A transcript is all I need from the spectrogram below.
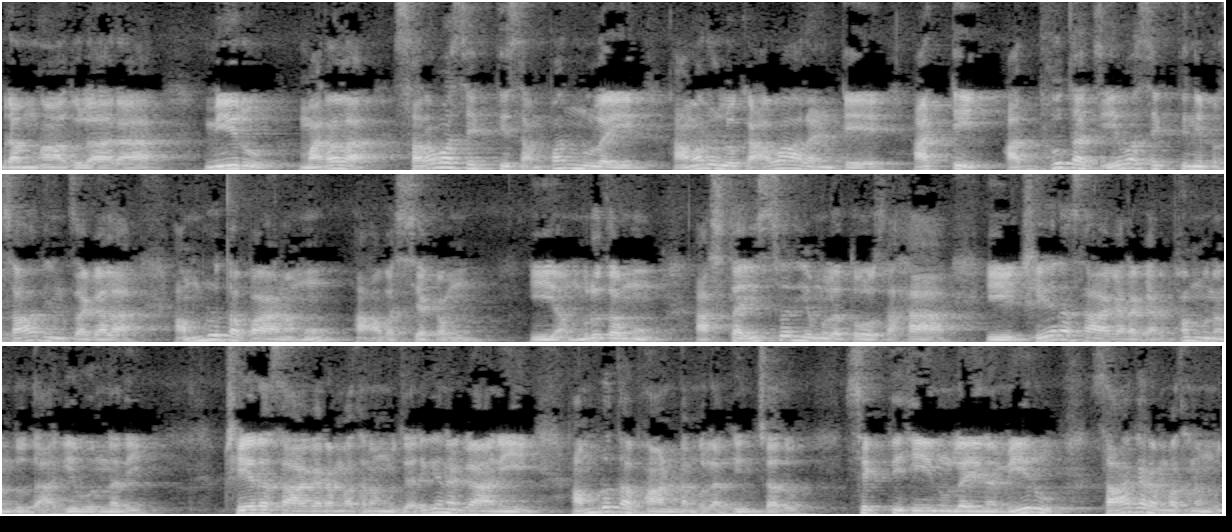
బ్రహ్మాదులారా మీరు మరల సర్వశక్తి సంపన్నులై అమరులు కావాలంటే అట్టి అద్భుత జీవశక్తిని ప్రసాదించగల అమృతపానము ఆవశ్యకము. ఈ అమృతము అష్టైశ్వర్యములతో సహా ఈ క్షీరసాగర గర్భమునందు దాగి ఉన్నది. క్షీరసాగర మథనము జరిగిన గాని అమృత భాండము లభించదు. శక్తిహీనులైన మీరు సాగర మథనము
